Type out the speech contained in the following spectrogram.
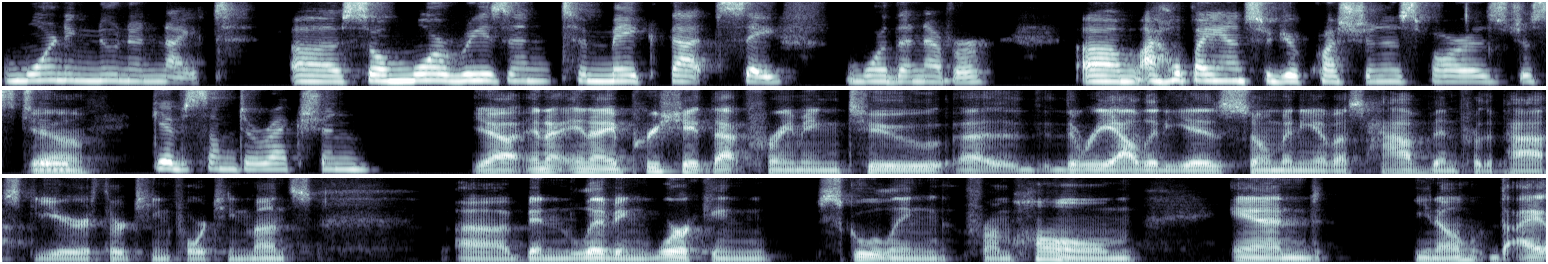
morning, noon, and night. Uh, so more reason to make that safe more than ever. Um, I hope I answered your question as far as just to yeah. give some direction yeah, and I, and I appreciate that framing too. Uh, the reality is, so many of us have been for the past year, 13, 14 months, uh, been living, working, schooling from home, and you know, I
